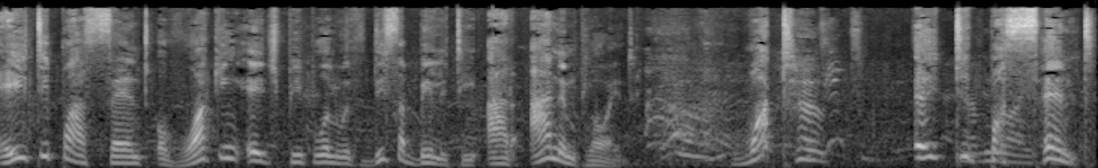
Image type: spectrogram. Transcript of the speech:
80% of working age people with disability are unemployed. What? 80%?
